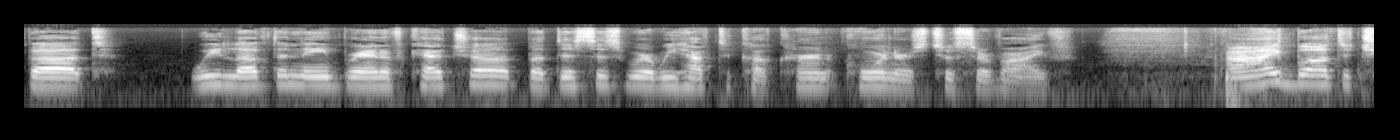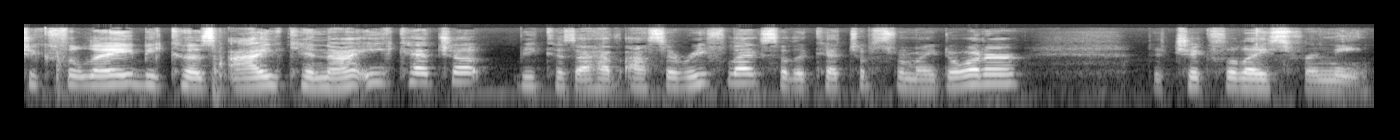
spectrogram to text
but we love the name brand of ketchup, but this is where we have to cut corners to survive. I bought the Chick-fil-A because I cannot eat ketchup because I have acid reflux, so the ketchup's for my daughter. The Chick-fil-A's for me.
